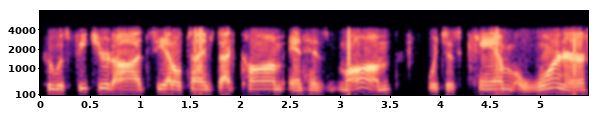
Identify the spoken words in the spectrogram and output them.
who was featured on SeattleTimes.com, and his mom, which is Cam Warner,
